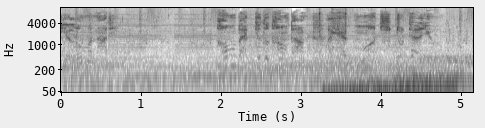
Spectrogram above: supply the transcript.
the Illuminati. Come back to the compound. I have much to tell you.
